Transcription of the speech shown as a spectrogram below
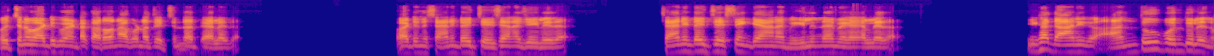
వచ్చిన వాటికి వెంట కరోనా కూడా తెచ్చిందా? తేలేదా? వాటిని శానిటైజ్ చేసేనా చేయలేదా? శానిటైజ్ చేస్తే ఇంకేమైనా మిగిలిందా? మిగలలేదా? ఇక దానికి అంతూ పొంతు లేదు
